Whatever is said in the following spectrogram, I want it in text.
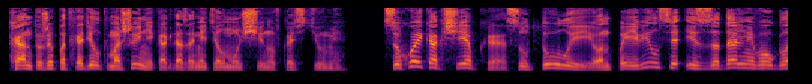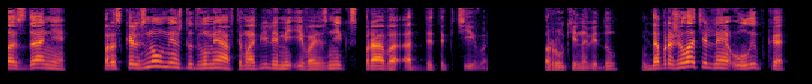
Хант уже подходил к машине, когда заметил мужчину в костюме. Сухой, как щепка, сутулый, он появился из-за дальнего угла здания, проскользнул между двумя автомобилями и возник справа от детектива. Руки на виду, доброжелательная улыбка,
